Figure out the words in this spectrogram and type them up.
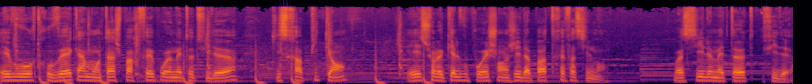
Et vous vous retrouvez avec un montage parfait pour le méthode feeder qui sera piquant et sur lequel vous pourrez changer d'appât très facilement. Voici le méthode feeder.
